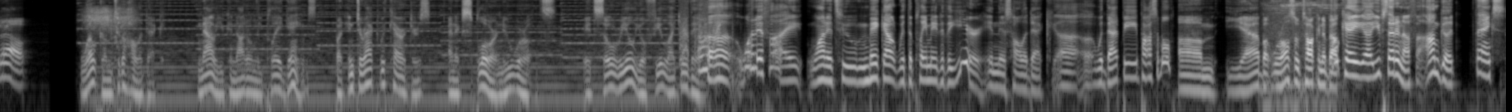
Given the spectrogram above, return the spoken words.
No. Welcome to the holodeck. Now you can not only play games, but interact with characters and explore new worlds. It's so real you'll feel like you're there. Uh, what if I wanted to make out with the Playmate of the Year in this holodeck? Uh, would that be possible? Um, yeah, but we're also talking about. Okay, uh, you've said enough. I'm good. Thanks.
